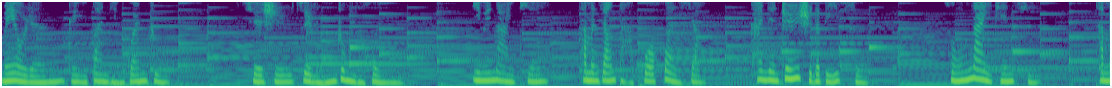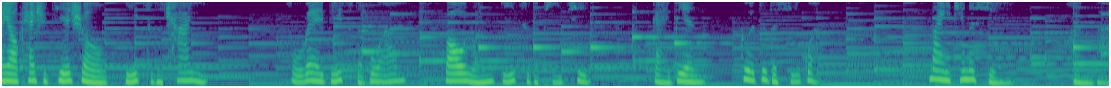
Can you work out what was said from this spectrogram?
没有人给予半点关注，却是最隆重的会晤。因为那一天，他们将打破幻象，看见真实的彼此。从那一天起，他们要开始接受彼此的差异，抚慰彼此的不安，包容彼此的脾气，改变各自的习惯。那一天的雪很白。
